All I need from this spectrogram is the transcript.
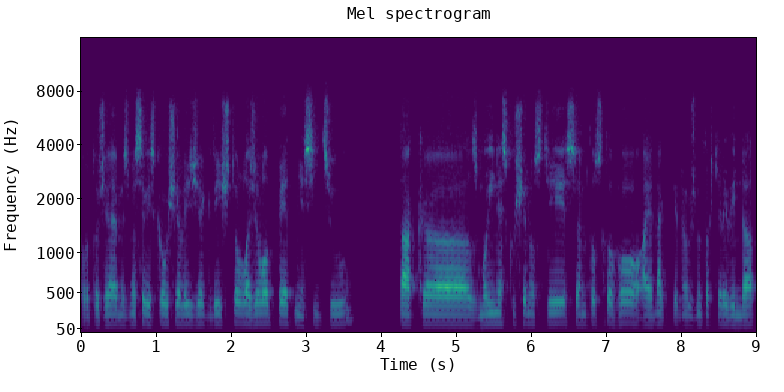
protože my jsme si vyzkoušeli, že když to leželo pět měsíců, tak eh, z mojí neskušenosti jsem to z toho, a jednak jednou jsme to chtěli vyndat,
